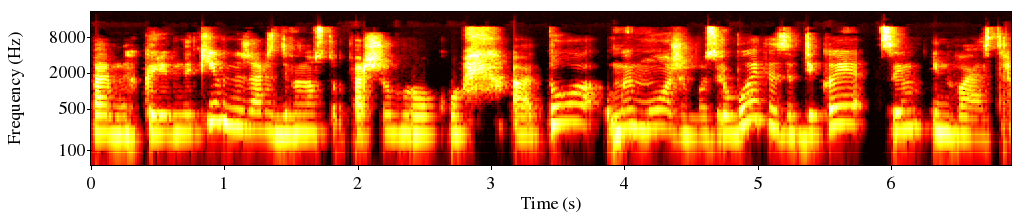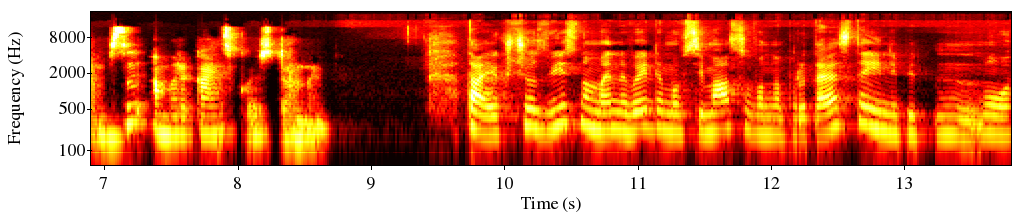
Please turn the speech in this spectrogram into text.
певних керівників, на жаль, з 91-го року, то ми можемо зробити завдяки цим інвесторам з американської сторони. Так, якщо звісно, ми не вийдемо всі масово на протести і не під ну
